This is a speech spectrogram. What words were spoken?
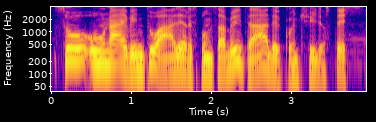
su una eventuale responsabilità del concilio stesso.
